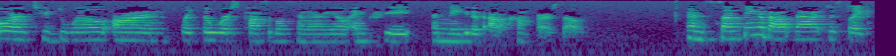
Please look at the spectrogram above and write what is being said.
or to dwell on like the worst possible scenario and create a negative outcome for ourselves. And something about that just like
